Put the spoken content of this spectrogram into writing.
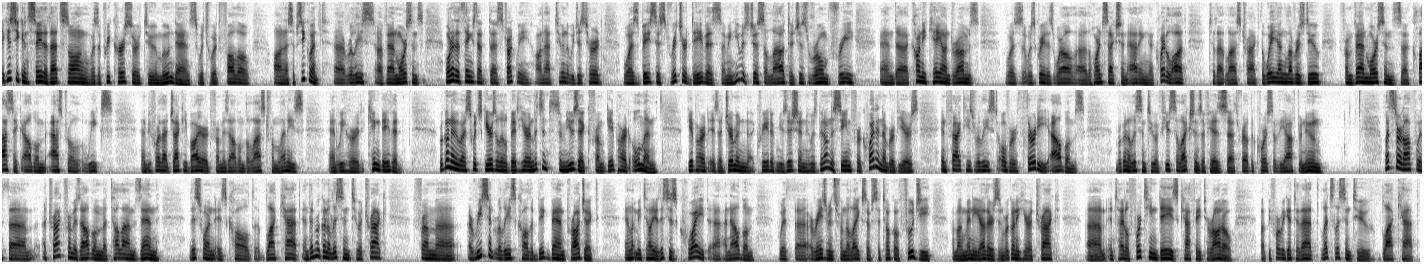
Guess you can say that that song was a precursor to Moondance, which would follow on a subsequent uh, release of Van Morrison's. One of the things that uh, struck me on that tune that we just heard was bassist Richard Davis. I mean, he was just allowed to just roam free, and uh, Connie Kay on drums was was great as well. Uh, the horn section adding uh, quite a lot to that last track. The way young lovers do from Van Morrison's uh, classic album Astral Weeks. And before that, Jaki Byard from his album The Last from Lennie's. And we heard King David. We're going to uh, switch gears a little bit here and listen to some music from Gebhard Ullmann. Gebhard is a German uh, creative musician who has been on the scene for quite a number of years. In fact, he's released over 30 albums. We're going to listen to a few selections of his uh, throughout the course of the afternoon. Let's start off with um, a track from his album uh, Tá Lam Zehn. This one is called uh, Black Cat. And then we're going to listen to a track from uh, a recent release called The Big Band Project. And let me tell you, this is quite uh, an album with uh, arrangements from the likes of Satoko Fujii, among many others. And we're going to hear a track um, entitled 14 Days Cafe Toronto. But before we get to that, let's listen to Black Cat.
